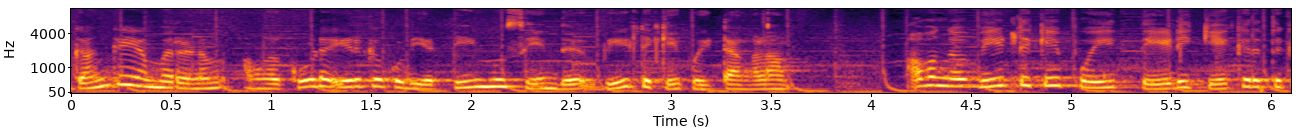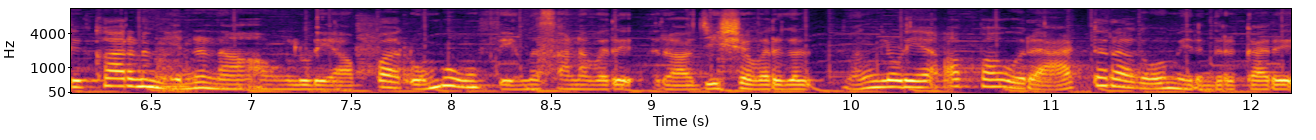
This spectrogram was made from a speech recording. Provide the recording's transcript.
கங்கை அமரனும் அவங்க கூட இருக்கக்கூடிய டீமும் சேர்ந்து வீட்டுக்கே போயிட்டாங்களாம். அவங்க வீட்டுக்கே போய் தேடி கேட்கறதுக்கு காரணம் என்னன்னா அவங்களுடைய அப்பா ரொம்பவும் ஃபேமஸானவர் ராஜேஷ் அவர்கள். அவங்களுடைய அப்பா ஒரு ஆக்டராகவும் இருந்திருக்காரு.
